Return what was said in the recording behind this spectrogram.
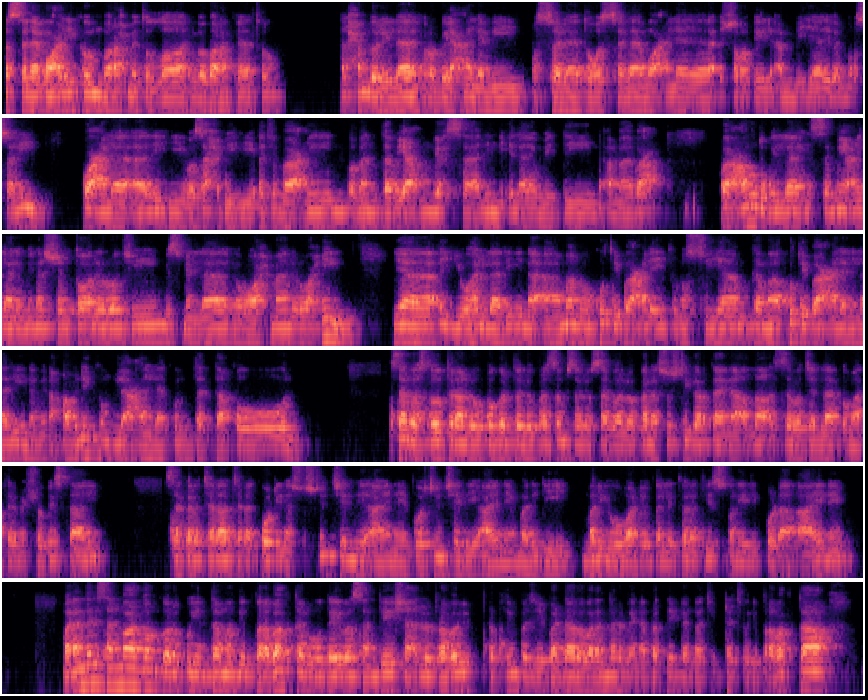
السلام عليكم ورحمة الله وبركاته. الحمد لله رب العالمين والصلاة والسلام على أشرف الأنبياء والمرسلين وعلى آله وصحبه أجمعين ومن تبعهم بإحسان إلى يوم الدين أما بعد. فأعوذ بالله السميع العليم من الشيطان الرجيم. بسم الله الرحمن الرحيم. يا أيها الذين آمنوا كتب عليكم الصيام كما كتب على الذين من قبلكم لعلكم تتقون. సర్వ స్తోత్రాలు పొగడ్తలు ప్రశంసలు సర్వ లోకాల సృష్టికర్త అయిన అల్లా అజ్జవజల్లాకు మాత్రమే శోభిస్తాయి. సకల చరాచర కోటిని సృష్టించింది ఆయనే పోషించేది ఆయనే మరిగి మరియు వాటి యొక్క లెక్కలు తీసుకునేది కూడా ఆయనే. మనందరి సన్మార్గం కొరకు ఇంతమంది ప్రవక్తలు దైవ సందేశాలు ప్రభవి ప్రభవింపజేయబడ్డారో. వారందరిపైన ప్రత్యేకంగా చిట్ట చివరి ప్రవక్త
